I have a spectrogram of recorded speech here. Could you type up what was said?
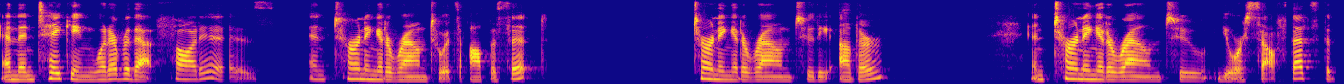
And then taking whatever that thought is and turning it around to its opposite, turning it around to the other, and turning it around to yourself. That's the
